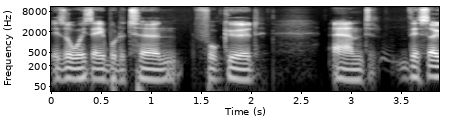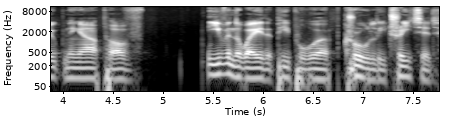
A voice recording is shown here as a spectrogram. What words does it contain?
is always able to turn for good, and this opening up of even the way that people were cruelly treated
